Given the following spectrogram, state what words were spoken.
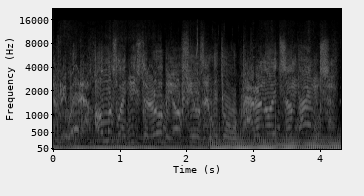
Everywhere. Almost like Mr. Rubio feels a little paranoid sometimes.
